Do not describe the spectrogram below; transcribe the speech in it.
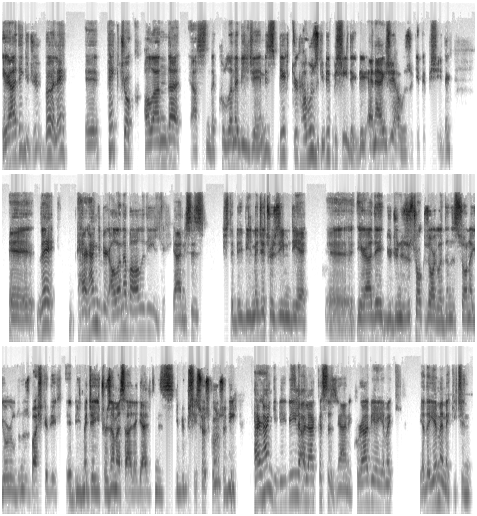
irade gücü böyle e, pek çok alanda aslında kullanabileceğimiz bir tür havuz gibi bir şeydir. Bir enerji havuzu gibi bir şeydir. E, ve herhangi bir alana bağlı değildir. Yani siz işte bir bilmece çözeyim diye e, irade gücünüzü çok zorladınız sonra yoruldunuz başka bir e, bilmeceyi çözemez hale geldiniz gibi bir şey söz konusu değil. Herhangi birbiriyle alakasız yani kurabiye yemek ya da yememek için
